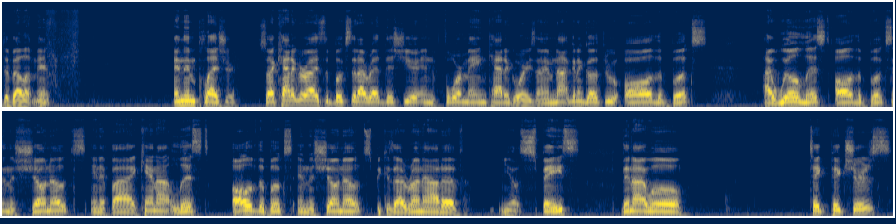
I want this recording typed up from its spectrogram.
development, and then pleasure. So I categorized the books that I read this year in four main categories. I am not going to go through all the books. I will list all of the books in the show notes, and if I cannot list all of the books in the show notes because I run out of, you know, space, then I will take pictures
